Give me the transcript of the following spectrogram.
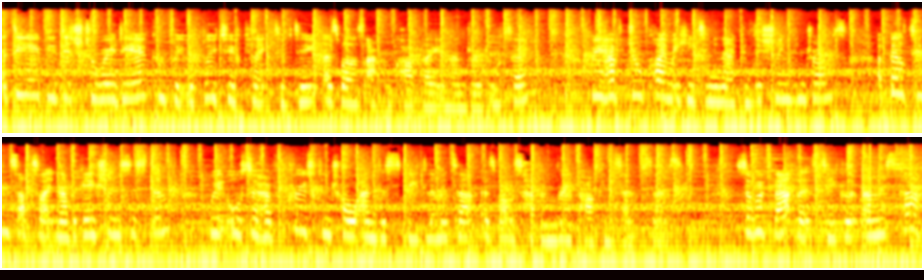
a DAB digital radio complete with Bluetooth connectivity as well as Apple CarPlay and Android Auto. We have dual climate heating and air conditioning controls, a built-in satellite navigation system, we also have cruise control and a speed limiter as well as having rear parking sensors. So with that, let's take a look around this car.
